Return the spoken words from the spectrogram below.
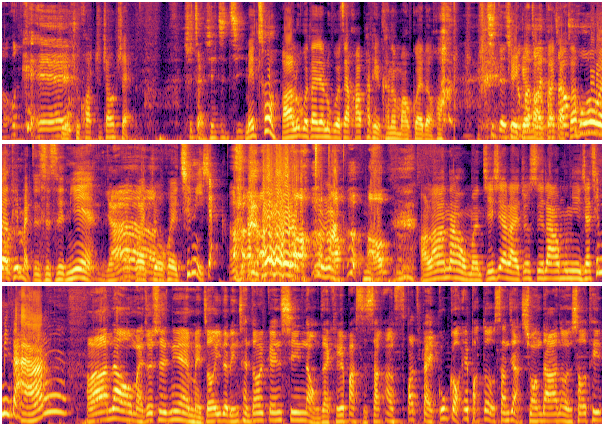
就，OK，去花枝招展。去展现自己，没错，好，如果大家如果在花 party 有看到毛怪的话，记得去跟毛怪打招呼。我要听买醉思思念，毛怪就会亲你一下。好，好啦，那我们接下来就是让木念一下签名档。好啦，那我买就是念每周一的凌晨都会更新。那我们在 KKBox 上、按 Spotify、Google、Apple 都有上架，希望大家都能收听。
